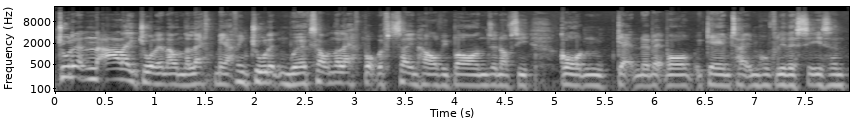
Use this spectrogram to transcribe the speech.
Joelinton, I like Joelinton on the left, Me, I think Joelinton works out on the left, but with signing Harvey Barnes and obviously Gordon getting a bit more game time hopefully this season,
